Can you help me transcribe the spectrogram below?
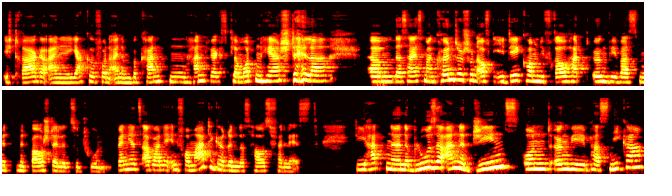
ich trage eine Jacke von einem bekannten Handwerksklamottenhersteller. Ähm, das heißt, man könnte schon auf die Idee kommen, die Frau hat irgendwie was mit, mit Baustelle zu tun. Wenn jetzt aber eine Informatikerin das Haus verlässt, die hat eine, eine Bluse an, eine Jeans und irgendwie ein paar Sneaker,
